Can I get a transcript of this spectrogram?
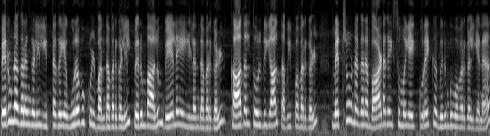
பெருநகரங்களில் இத்தகைய உறவுக்குள் வந்தவர்களில் பெரும்பாலும் வேலையை இழந்தவர்கள் காதல் தோல்வியால் தவிப்பவர்கள் மெட்ரோ நகர வாடகை சுமையை குறைக்க விரும்புபவர்கள் என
